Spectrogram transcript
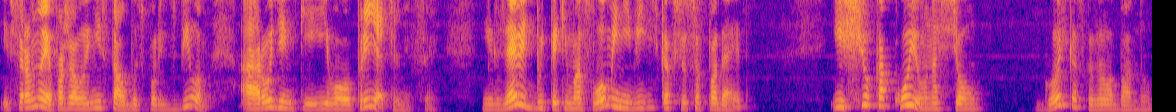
И все равно я, пожалуй, не стал бы спорить с Биллом о родинке его приятельницы. Нельзя ведь быть таким ослом и не видеть, как все совпадает. «Еще какой он осел!» — горько сказала Бандл.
